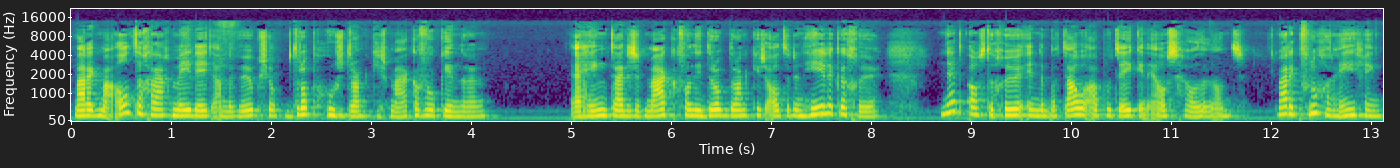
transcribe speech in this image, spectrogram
waar ik maar al te graag meedeed aan de workshop drophoesdrankjes maken voor kinderen. Er hing tijdens het maken van die dropdrankjes altijd een heerlijke geur, net als de geur in de Batouwen apotheek in Elschelderland, waar ik vroeger heen ging.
